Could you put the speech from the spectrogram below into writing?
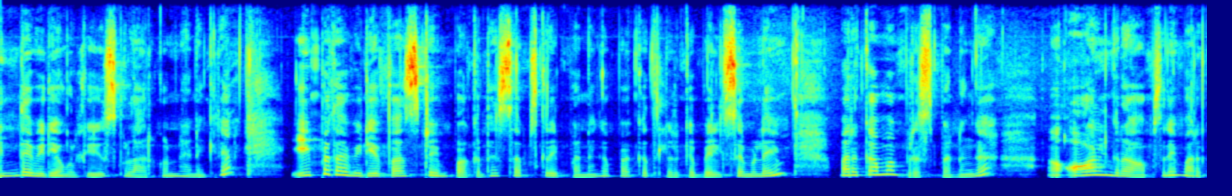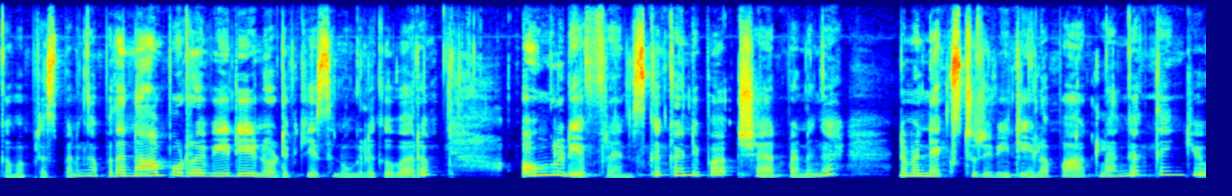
இந்த வீடியோ உங்களுக்கு யூஸ்ஃபுல்லாக இருக்கும்னு நினைக்கிறேன். இப்போ தான் வீடியோ ஃபஸ்ட் டைம் பார்க்குறது சப்ஸ்கிரைப் பண்ணுங்கள் பக்கத்தில் இருக்க பெல் சிமிலையும் மறக்காமல் ப்ரெஸ் பண்ணுங்கள் ஆல்ங்கிற ஆப்ஷனையும் மறக்காமல் ப்ரெஸ் பண்ணுங்கள் அப்போ தான் நான் போடுற வீடியோ நோட்டிஃபிகேஷன் உங்களுக்கு வரும். உங்களுடைய ஃப்ரெண்ட்ஸ்க்கு கண்டிப்பாக ஷேர் பண்ணுங்கள் நம்ம நெக்ஸ்ட் ஒரு வீடியோவில் பார்க்கலாங்க. தேங்க்யூ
